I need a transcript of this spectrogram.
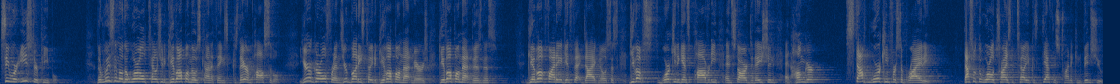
See, we're Easter people. The wisdom of the world tells you to give up on those kind of things because they're impossible. Your girlfriends, your buddies tell you to give up on that marriage, give up on that business, give up fighting against that diagnosis, give up working against poverty and starvation and hunger. Stop working for sobriety. That's what the world tries to tell you because death is trying to convince you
